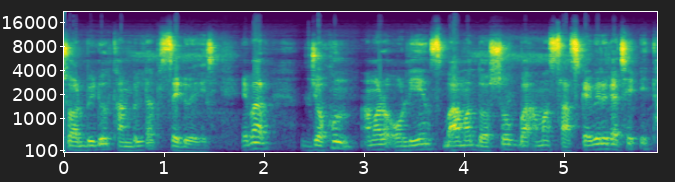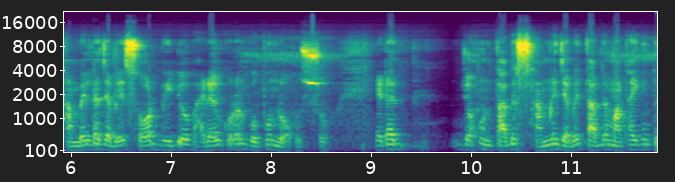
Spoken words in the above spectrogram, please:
শর্ট ভিডিও থাম্বেলটা সেট হয়ে গেছে। এবার যখন আমার অডিয়েন্স বা আমার দর্শক বা আমার সাবস্ক্রাইবারের কাছে এই থাম্বেলটা যাবে শর্ট ভিডিও ভাইরাল করার গোপন রহস্য। এটা যখন তাদের সামনে যাবে, তাদের মাথায় কিন্তু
